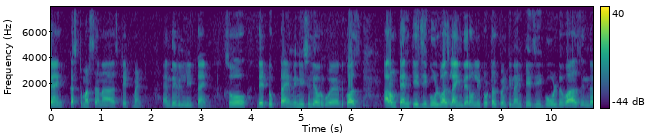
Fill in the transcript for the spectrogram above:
bank customers ಅನ್ನ statement and they will need time so they took time initially ಅವ್ರಿಗೂ because around ten K G gold was lying there only total twenty nine K G gold was in the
